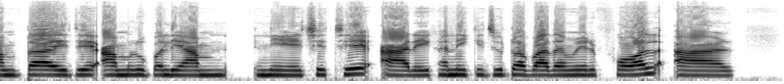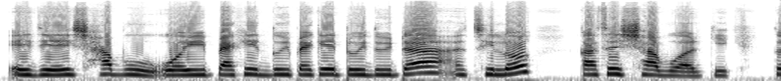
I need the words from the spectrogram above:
আমটা এই যে আমরুপালি আম নিয়ে এসেছে, আর এখানে কিছুটা বাদামের ফল, আর এই যে সাবু, ওই প্যাকেট, দুই প্যাকেট, ওই দুইটা ছিল কাছের সাবু আর কি। তো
